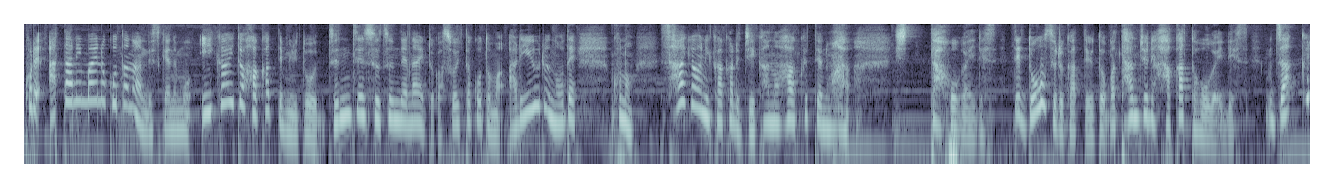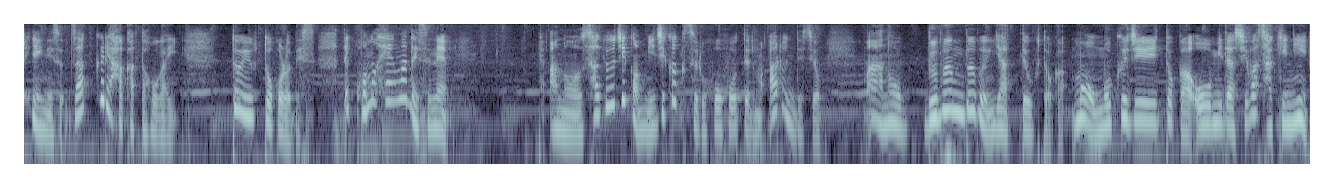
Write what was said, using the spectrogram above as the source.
これ当たり前のことなんですけども意外と測ってみると全然進んでないとかそういったこともあり得るのでこの作業にかかる時間の把握っていうのは知ってた方がいいです。でどうするかっていうと、まあ、単純に測った方がいいです。ざっくりでいいんですよ。ざっくり測った方がいい。というところです。でこの辺はですねあの作業時間を短くする方法っていうのもあるんですよ。あの部分部分やっておくとかもう目次とか大見出しは先に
